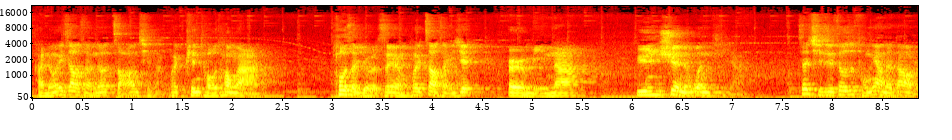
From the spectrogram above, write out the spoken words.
很容易造成说早上起来会偏头痛啊，或者有的时候会造成一些耳鸣啊、晕眩的问题，这其实都是同样的道理。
